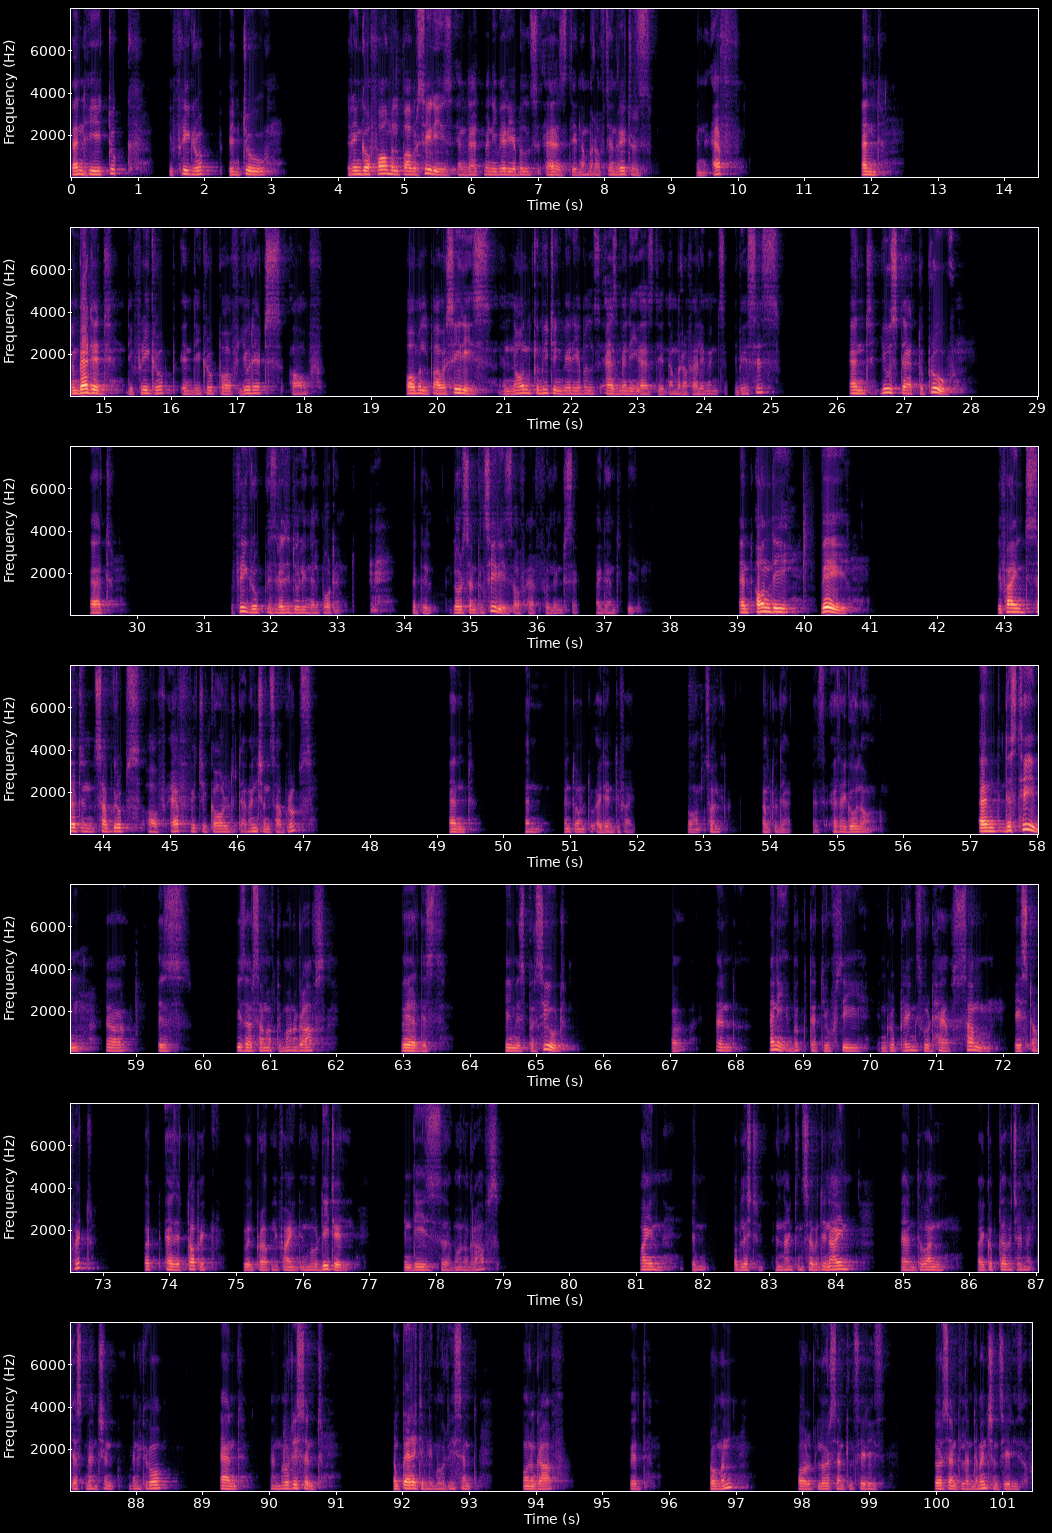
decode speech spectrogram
Then he took the free group into the ring of formal power series in that many variables as the number of generators in F. And embedded the free group in the group of units of formal power series in non-commuting variables as many as the number of elements in the basis and used that to prove that the free group is residually nilpotent, that the lower central series of F will intersect identity. And on the way, we find certain subgroups of F which are called dimension subgroups, and then went on to identify so. So I'll come to that as, as I go along. And this theme uh, is, these are some of the monographs where this theme is pursued. Uh, and any book that you see in group rings would have some taste of it, but as a topic, you will probably find in more detail in these uh, monographs. Mine in, published in 1979, and the one by Gupta, which I just mentioned a minute ago, and a more recent, comparatively more recent monograph with Roman called Lower Central Series, Lower Central and Dimension Series of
